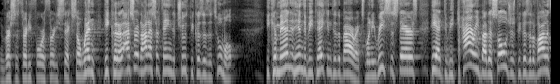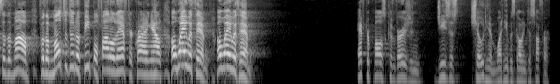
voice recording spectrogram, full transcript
In verses 34 36. So when he could have not ascertained the truth because of the tumult, he commanded him to be taken to the barracks. When he reached the stairs, he had to be carried by the soldiers because of the violence of the mob, for the multitude of people followed after, crying out, Away with him! Away with him! After Paul's conversion, Jesus showed him what he was going to suffer,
